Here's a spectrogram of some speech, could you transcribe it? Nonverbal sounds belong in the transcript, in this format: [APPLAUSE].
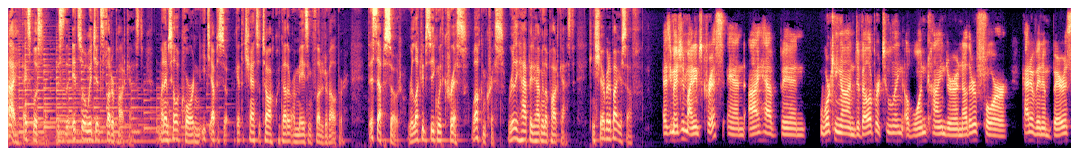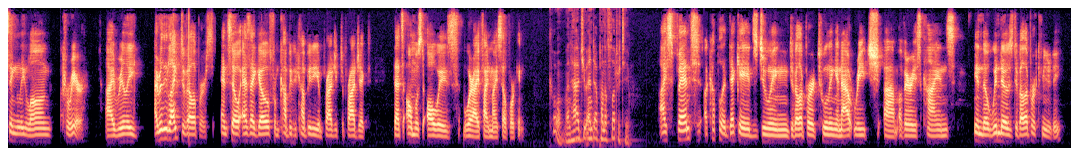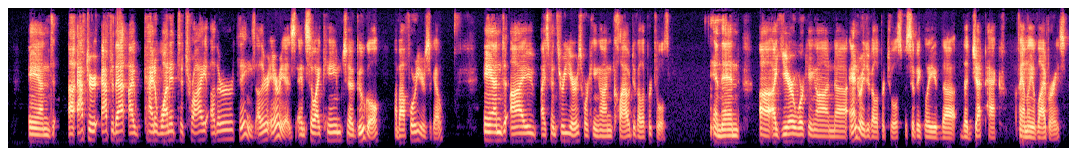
Hi, thanks for listening. This is the It's Widgets Flutter podcast. My name is Hillel Coren, and each episode we get the chance to talk with another amazing Flutter developer. This episode, we're lucky to be speaking with Chris. Welcome, Chris. Really happy to have you on the podcast. Can you share a bit about yourself? As you mentioned, my name's Chris, and I have been working on developer tooling of one kind or another for kind of an embarrassingly long career. I really I really like developers. And so as I go from company to company and project to project, that's almost always where I find myself working. Cool. And how did you end up on the Flutter team? I spent a couple of decades doing developer tooling and outreach um, of various kinds in the Windows developer community. And uh, after after that, I kind of wanted to try other things, other areas, and so I came to Google about four years ago, and I I spent three years working on cloud developer tools, and then uh, a year working on uh, Android developer tools, specifically the the Jetpack family of libraries.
